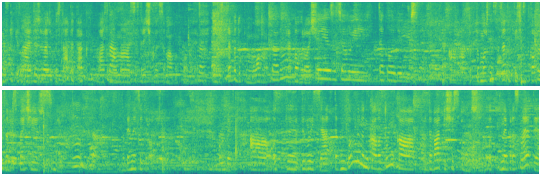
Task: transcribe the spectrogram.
наскільки знаю, ти живеш без тата, так? Вас Так. мама з сестричкою сама виховує. Так. І треба допомога, Так, ну, треба гроші. Я за цього і деколи. Ага, тобто можна сказати, ти частково забезпечуєш сім'ю Ну, так. в 11 років. Молодець. А от е, дивися, тебе ніколи не виникала думка продавати щось інше? От не браслети,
